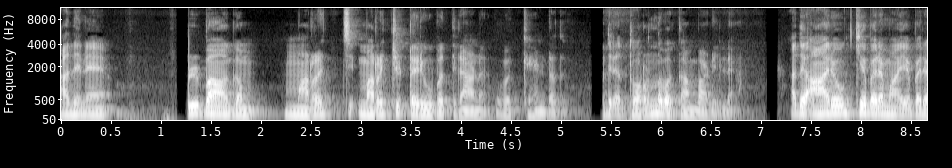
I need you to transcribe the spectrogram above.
അതിനെ ഉൾഭാഗം മറച്ച് മറിച്ചിട്ട രൂപത്തിലാണ് വെക്കേണ്ടത്. അതിനെ തുറന്നു വെക്കാൻ പാടില്ല. അത് ആരോഗ്യപരമായ പല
